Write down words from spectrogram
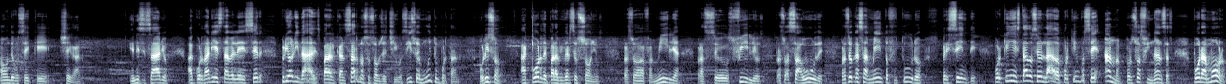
aonde você quer chegar. É necessário acordar e estabelecer prioridades para alcançar nossos objetivos. Isso é muito importante. Por isso, acorde para viver seus sonhos, para sua família, para seus filhos, para sua saúde, para seu casamento futuro, presente, por quem está do seu lado, por quem você ama, por suas finanças, por amor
